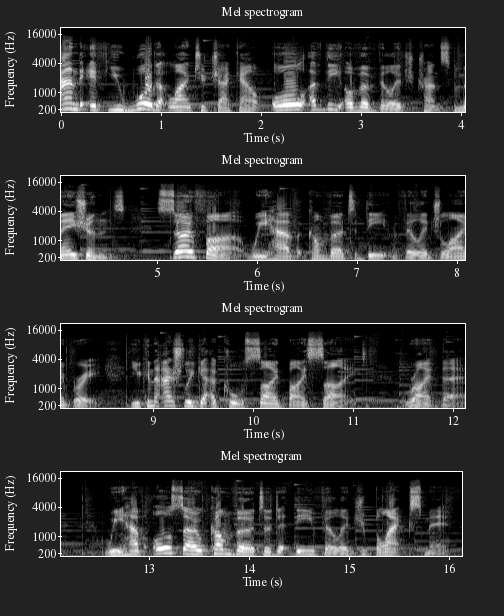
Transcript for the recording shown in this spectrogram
And if you would like to check out all of the other village transformations, so far we have converted the village library. You can actually get a cool side by side right there. We have also converted the village blacksmith.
